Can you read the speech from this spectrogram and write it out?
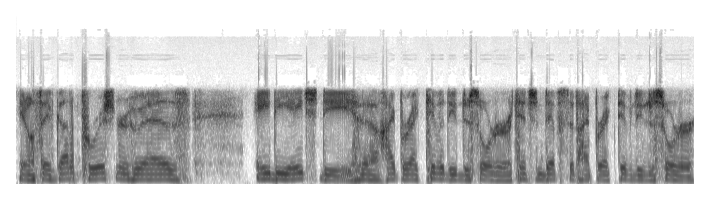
you know, if they've got a parishioner who has ADHD, uh, hyperactivity disorder, attention deficit hyperactivity disorder,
